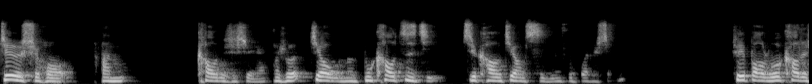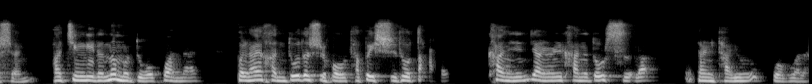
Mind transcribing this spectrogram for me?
这个时候，他靠的是谁啊？他说：“叫我们不靠自己，只靠叫死人复活的神。”所以保罗靠着神，他经历了那么多患难。本来很多的时候，他被石头打的，看人让人看的都死了，但是他又活过来。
